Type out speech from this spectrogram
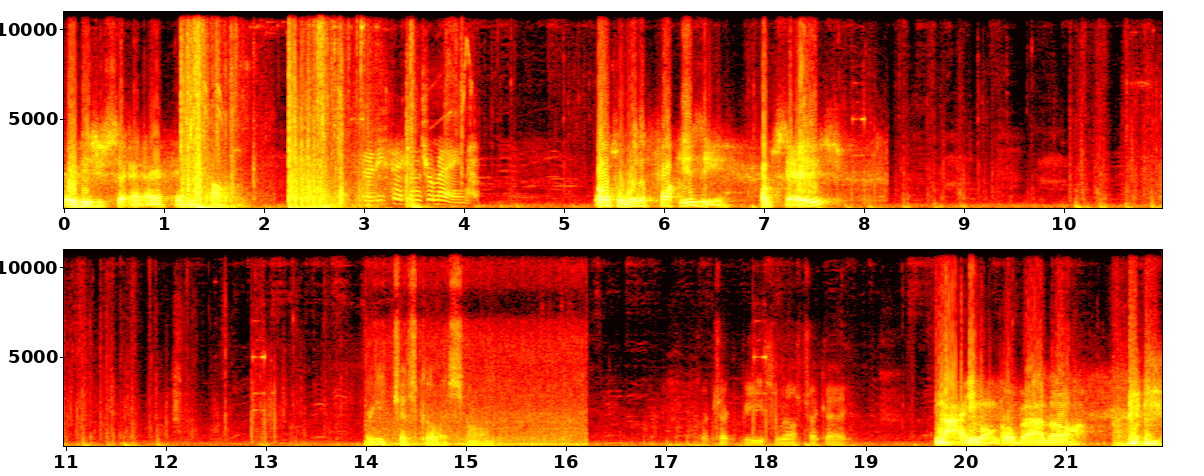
Or if he's just sitting AFK in his house. 30 seconds remain. Oh, so where the fuck is he? Upstairs? Where did he just go? I saw him. Go check B, someone else check A. Nah, he won't go bad though. 10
